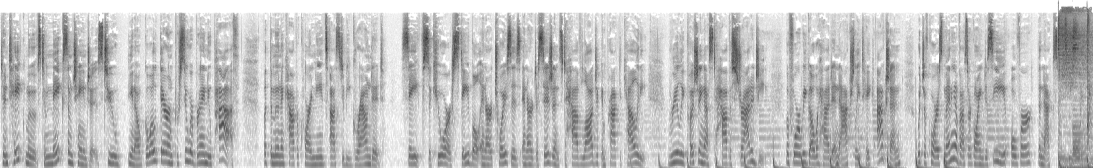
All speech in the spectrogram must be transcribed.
to take moves, to make some changes, to, you know, go out there and pursue a brand new path. But the moon in Capricorn needs us to be grounded, safe, secure, stable in our choices, and our decisions, to have logic and practicality, really pushing us to have a strategy before we go ahead and actually take action, which of course many of us are going to see over the next week.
